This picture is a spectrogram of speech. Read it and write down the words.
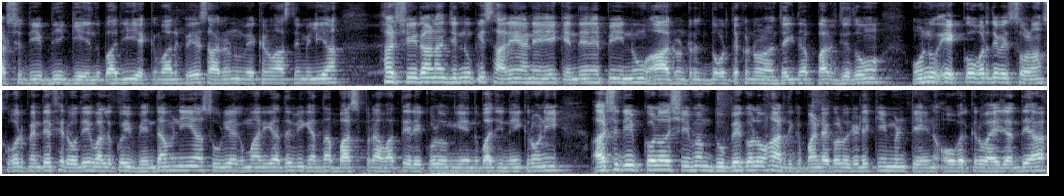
ਅਰਸ਼ਦੀਪ ਦੀ ਗੇਂਦਬਾਜ਼ੀ ਇੱਕ ਵਾਰ ਫੇਰ ਸਾਰਿਆਂ ਨੂੰ ਵੇਖਣ ਵਾਸਤੇ ਮਿਲੀ ਆ। ਹਰਸ਼ੀ ਰਾਣਾ ਜਿਹਨੂੰ ਕਿ ਸਾਰੇ ਆਣੇ ਇਹ ਕਹਿੰਦੇ ਨੇ ਵੀ ਇਹਨੂੰ ਆਲਰਾਊਂਡਰ ਦੇ ਤੌਰ ਤੇ ਖਿਡਾਉਣਾ ਚਾਹੀਦਾ, ਪਰ ਜਦੋਂ ਉਹਨੂੰ ਇੱਕ ਓਵਰ ਦੇ ਵਿੱਚ 16 ਸਕੋਰ ਪੈਂਦੇ, ਫਿਰ ਉਹਦੇ ਵੱਲ ਕੋਈ ਵੇਂਦਾ ਵੀ ਨਹੀਂ ਆ। ਸੂਰਿਆ ਕੁਮਾਰ ਯਾਦਵ ਵੀ ਕਹਿੰਦਾ, ਬਸ ਭਰਾਵਾ, ਤੇਰੇ ਕੋਲੋਂ ਗੇਂਦਬਾਜ਼ੀ ਨਹੀਂ ਕਰਾਉਣੀ। ਅਰਸ਼ਦੀਪ ਕੋਲੋਂ, ਸ਼ਿਵਮ ਦੁਬੇ ਕੋਲੋਂ, ਹਾਰਦਿਕ ਪਾਂਡਿਆ ਕੋਲੋਂ ਜਿਹੜੇ ਕਿ ਮੇਨਟੇਨ ਓਵਰ ਕਰਵਾਏ ਜਾਂਦੇ ਆ।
